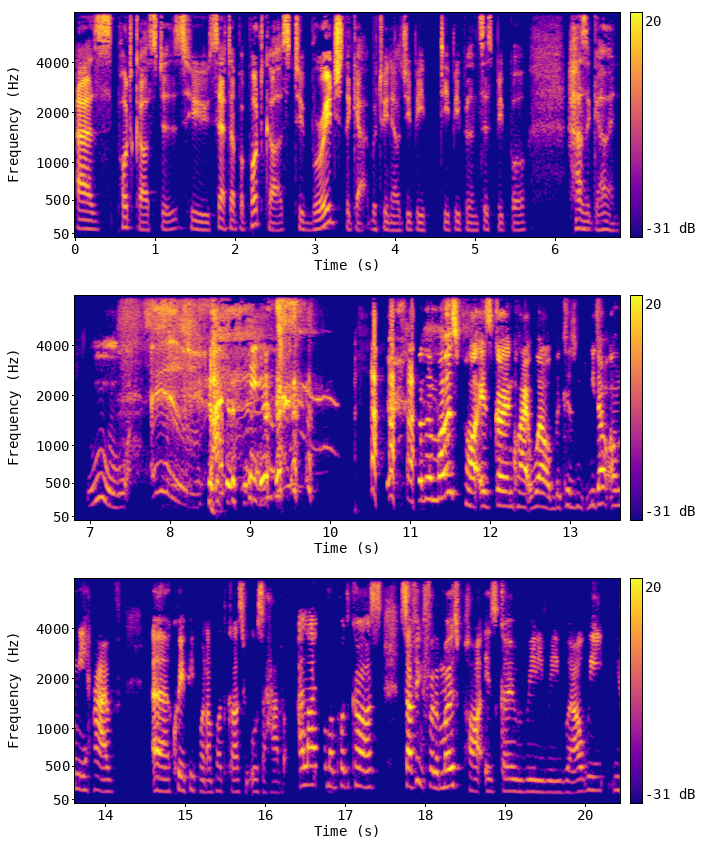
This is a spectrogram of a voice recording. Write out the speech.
as podcasters who set up a podcast to bridge the gap between LGBT people and cis people? How's it going? Ooh. For the most part, it's going quite well because we don't only have uh, queer people on our podcast, we also have allies on our podcast. So I think for the most part, it's going really, really well. We we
